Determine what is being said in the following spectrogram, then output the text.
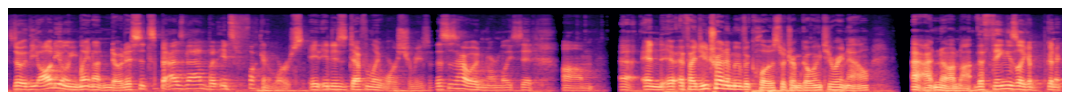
So the audio you might not notice it's as bad, but it's fucking worse. It, it is definitely worse for me. So this is how I would normally sit. Um, uh, and if I do try to move it close, which I'm going to right now, I, no, I'm not. The thing is like gonna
